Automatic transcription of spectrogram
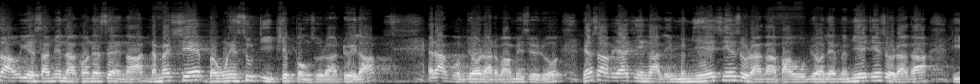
စာအုပ်ရဲ့စာမျက်နှာ85နံပါတ်8ဘဝင်စုတီဖြစ်ပုံဆိုတာတွေ့လားအဲ့ဒါကိုပြောတာဓမ္မမင်းဆွေတို့မြတ်စွာဘုရားရှင်ကလေမမြဲခြင်းဆိုတာကဘာကိုပြောလဲမမြဲခြင်းဆိုတာကဒီ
